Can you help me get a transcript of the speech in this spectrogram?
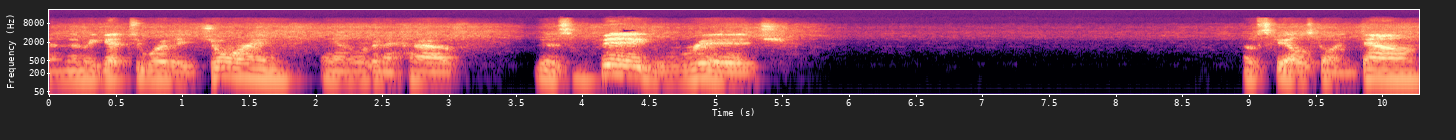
And then we get to where they join and we're going to have this big ridge of scales going down.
